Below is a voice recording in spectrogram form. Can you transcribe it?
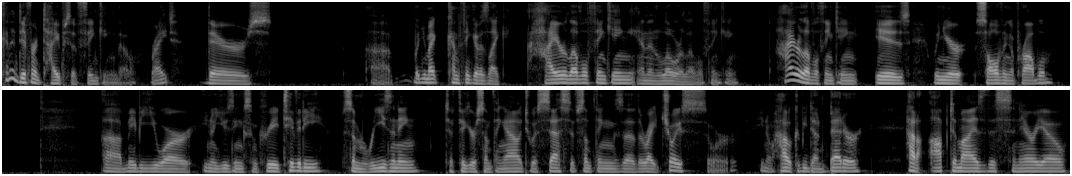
kind of different types of thinking, though, right? There's uh, what you might kind of think of as like higher level thinking and then lower level thinking. Higher level thinking is when you're solving a problem. Uh, maybe you are, you know, using some creativity, some reasoning to figure something out, to assess if something's uh, the right choice or, you know, how it could be done better, how to optimize this scenario.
